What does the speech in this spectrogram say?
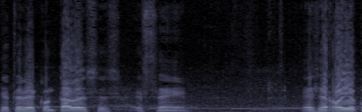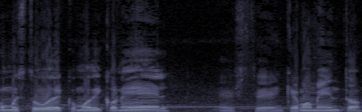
ya te había contado ese, ese, ese rollo, cómo estuvo, de cómo di con él, este, en qué momento,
